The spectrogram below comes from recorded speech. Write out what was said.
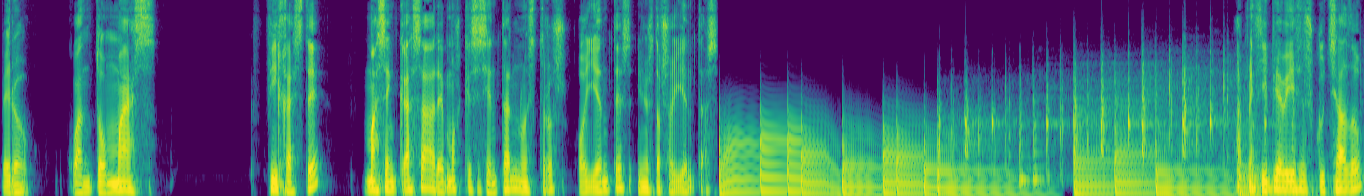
pero cuanto más fija esté, más en casa haremos que se sientan nuestros oyentes y nuestras oyentas. Al principio habéis escuchado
